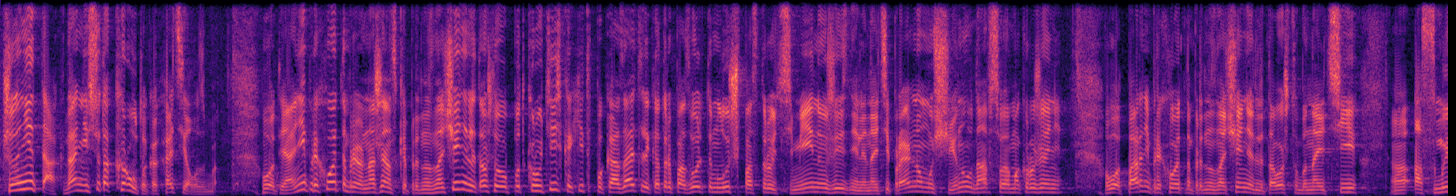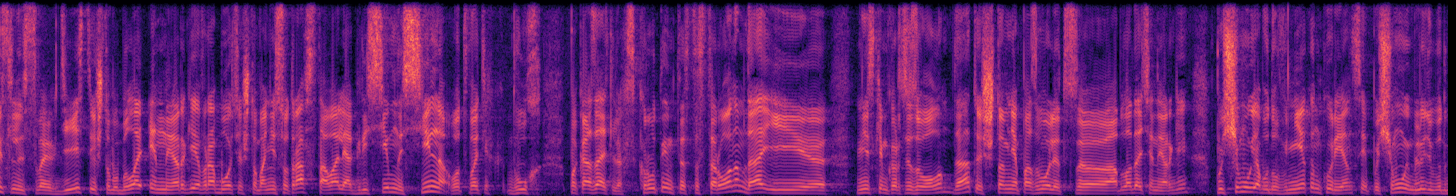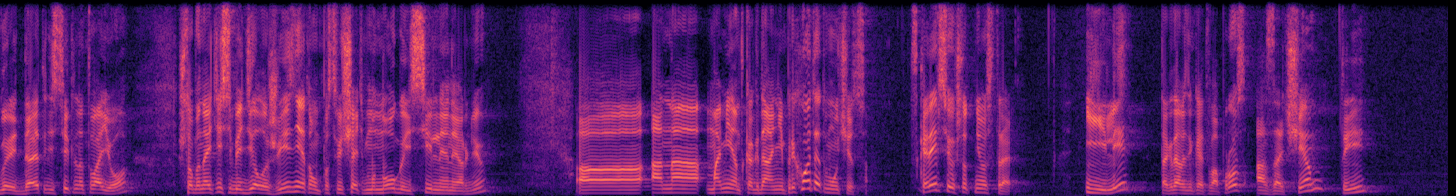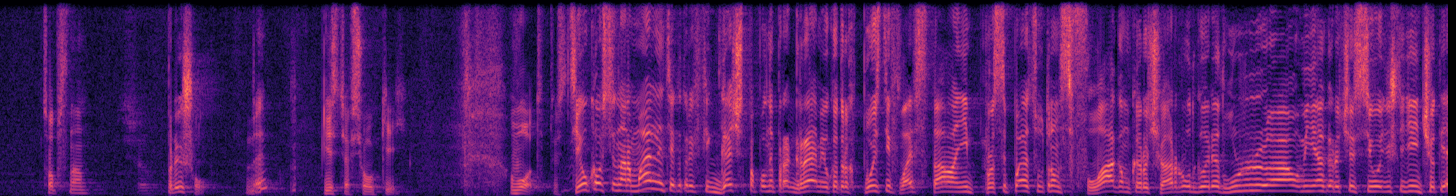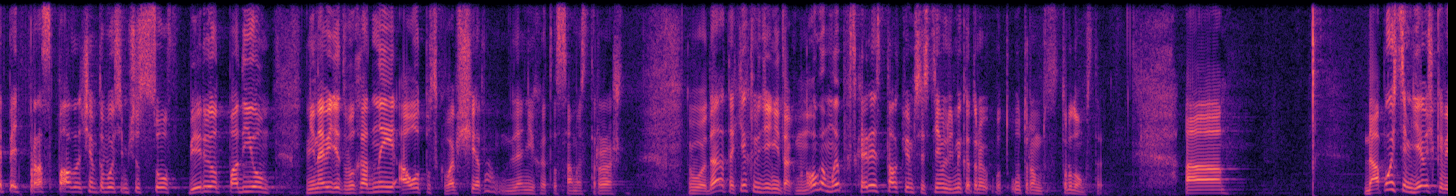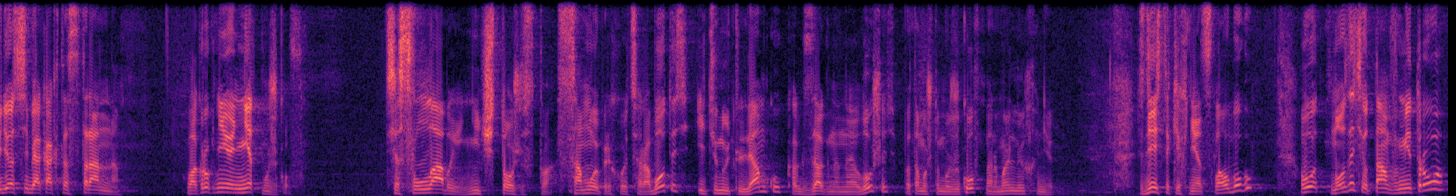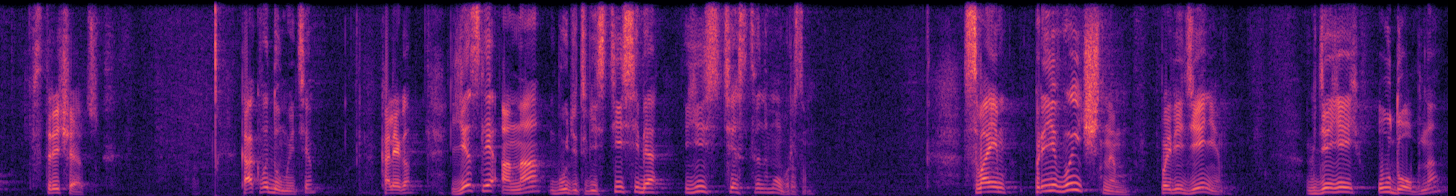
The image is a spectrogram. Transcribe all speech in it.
Что-то не так, да, не все так круто, как хотелось бы. Вот, и они приходят, например, на женское предназначение для того, чтобы подкрутить какие-то показатели, которые позволят им лучше построить семейную жизнь или найти правильного мужчину да, в своем окружении. Вот, парни приходят на предназначение для того, чтобы найти э, осмысленность своих действий, чтобы была энергия в работе, чтобы они с утра вставали агрессивно, сильно, вот в этих двух показателях, с крутым тестостероном, да, и низким кортизолом, да, то есть что мне позволит э, обладать энергией, почему я буду вне конкуренции, почему им люди будут говорить, да, это действительно твое, чтобы найти себе дело жизни, этому посвящать много и сильную энергию. А, а на момент, когда они приходят этому учиться, скорее всего, их что-то не устраивает. Или тогда возникает вопрос, а зачем ты, собственно, пришел, да? Если у тебя все окей. Вот. То есть те, у кого все нормально, те, которые фигачат по полной программе, у которых позитив лайфстайл, они просыпаются утром с флагом, короче, орут, говорят, ура, у меня, короче, сегодняшний день, что-то я опять проспал зачем-то 8 часов, вперед, подъем, ненавидят выходные, а отпуск вообще там для них это самое страшное. Вот, да, таких людей не так много, мы скорее сталкиваемся с теми людьми, которые вот утром с трудом встают. А, допустим, девочка ведет себя как-то странно, вокруг нее нет мужиков. Все слабые, ничтожества. Самой приходится работать и тянуть лямку, как загнанная лошадь, потому что мужиков нормальных нет. Здесь таких нет, слава богу. Вот. Но, знаете, вот там в метро встречаются. Как вы думаете, коллега, если она будет вести себя естественным образом, своим привычным поведением, где ей удобно,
